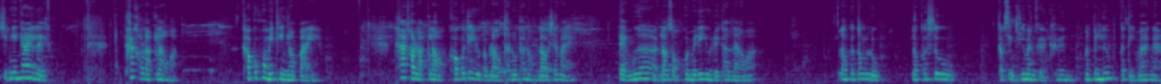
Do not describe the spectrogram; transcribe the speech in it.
คิดง่าย ๆเลย ถ้าเขารักเราอะ เขาก็คงไม่ทิ้งเราไป ถ้าเขารักเราเขาก็จะอยู่กับเราทนุถนอมเราใช่ไหมแต่เมื่อเราสองคนไม่ได้อยู่ด้วยกันแล้วอะเราก็ต้องลุก แล้วก็สู้กับสิ่งที่มันเกิดขึ้น มันเป็นเรื่องปกติมากนะ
